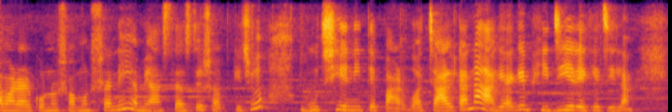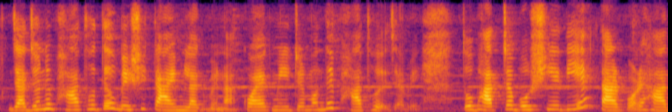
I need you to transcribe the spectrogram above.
আমার আর কোনো সমস্যা নেই, আমি আস্তে আস্তে সব কিছু গুছিয়ে নিতে পারব। আর চালটা না আগে আগে ভিজিয়ে রেখেছিলাম। যার জন্য ভাত হতেও বেশি টাইম লাগবে না। কয়েক মিনিটের মধ্যে ভাত হয়ে যাবে। তো ভাতটা বসিয়ে দিয়ে তারপরে হাত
